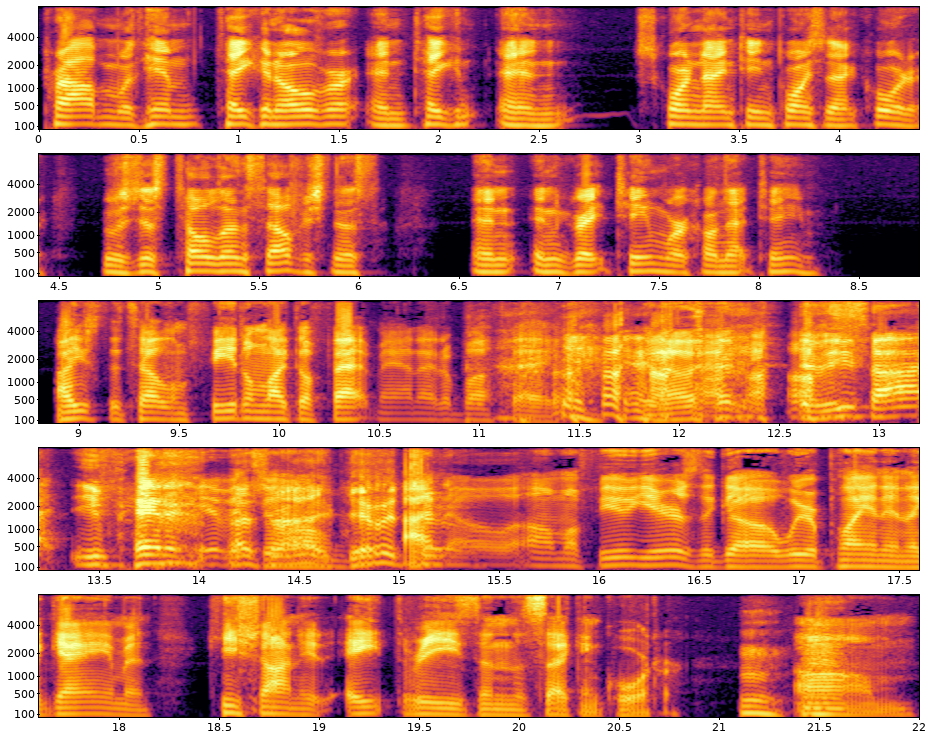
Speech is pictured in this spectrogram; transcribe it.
problem with him taking over and taking and scoring 19 points in that quarter. It was just total unselfishness and, and great teamwork on that team. I used to tell him, feed him like a fat man at a buffet. you know, if he's hot, you better give it That's to right. him. Give it to I him. know um, a few years ago, we were playing in a game, and Keyshawn hit eight threes in the second quarter. Mm. Um,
